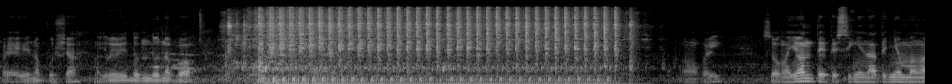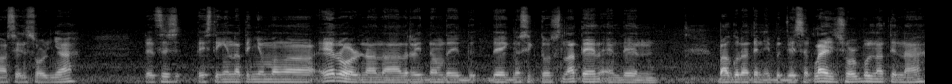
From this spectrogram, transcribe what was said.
Okay, ayun na po siya. Nagre-redondo na po. Okay. So ngayon, tetestingin natin yung mga sensor niya test testingin natin yung mga error na na-read ng di- diagnostic tools natin and then bago natin ibigay sa client, sureball natin na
